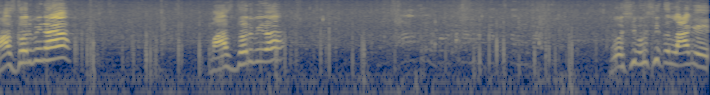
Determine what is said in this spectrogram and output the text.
মাছ ধরবি না? মাছ ধরবি না? বসি বসি তো লাগে।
